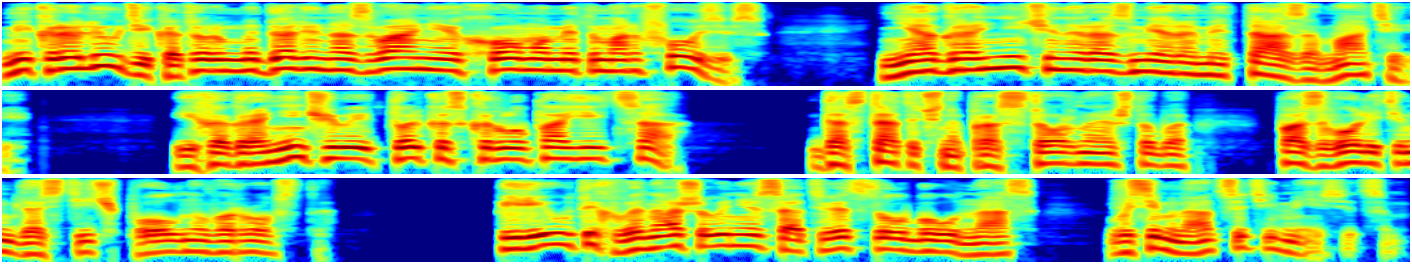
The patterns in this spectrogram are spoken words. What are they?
Микролюди, которым мы дали название Homo metamorphosis, не ограничены размерами таза матери. Их ограничивает только скорлупа яйца, достаточно просторная, чтобы позволить им достичь полного роста. Период их вынашивания соответствовал бы у нас 18 месяцам.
